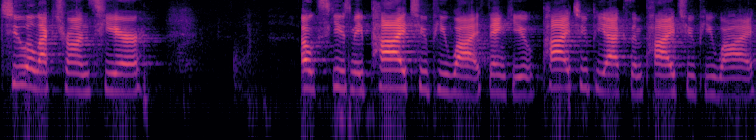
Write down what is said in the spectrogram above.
two electrons here oh, excuse me, pi 2py, thank you, pi 2px and pi 2py.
